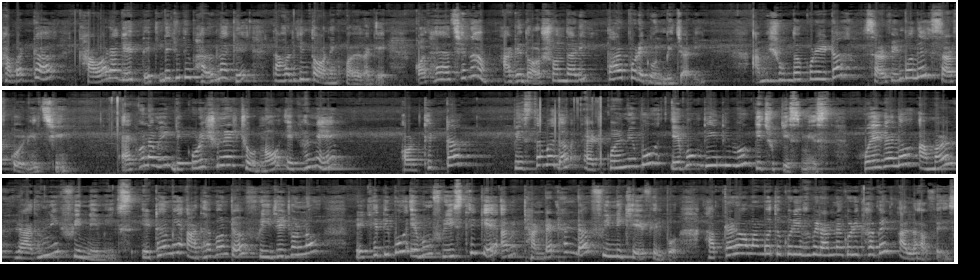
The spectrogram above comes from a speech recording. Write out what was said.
খাবারটা খাওয়ার আগে দেখলে যদি ভালো লাগে, তাহলে কিন্তু অনেক ভালো লাগে। কথায় আছে না, আগে দর্শনদারি তারপরে গুণবিচারি আমি সুন্দর করে এটা সার্ভিং বলে সার্ভ করে নিচ্ছি। এখন আমি ডেকোরেশনের জন্য এখানে অর্ধেকটা পেস্তা বাদাম অ্যাড করে নেব এবং দিয়ে দিব কিছু কিশমিশ হয়ে গেল আমার রাঁধুনি ফিরনি মিক্স। এটা আমি আধা ঘণ্টা ফ্রিজের জন্য রেখে দিব এবং ফ্রিজ থেকে আমি ঠান্ডা ঠান্ডা ফিরনি খেয়ে ফেলব। আপনারাও আমার মতো করে এভাবে রান্না করে খাবেন। আল্লাহ হাফেজ।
